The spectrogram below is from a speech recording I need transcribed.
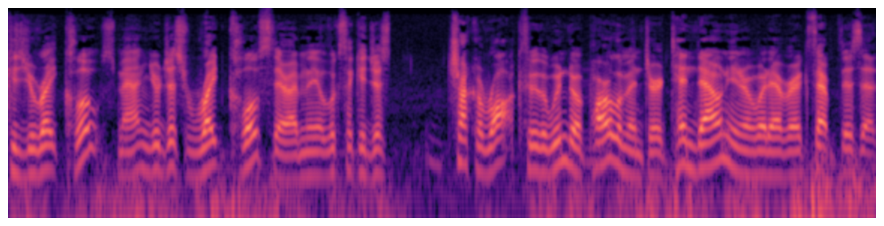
because you're right close, man. You're just right close there. I mean, it looks like you just chuck a rock through the window of Parliament or 10 Downing or whatever. Except there's a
